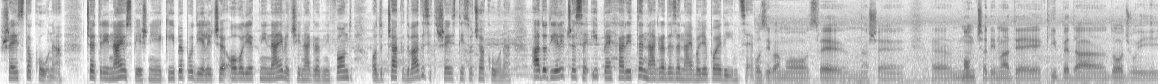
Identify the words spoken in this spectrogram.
600 kuna. Četiri najuspješnije ekipe podijelit će ovoljetni najveći nagradni fond od čak 26.000 kuna, a dodijelit će se i pehari te nagrade za najbolje pojedince. Pozivamo sve naše e, momčadi, mlade ekipe da dođu i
